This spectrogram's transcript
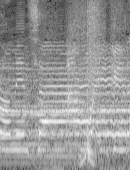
from inside. I'm waking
